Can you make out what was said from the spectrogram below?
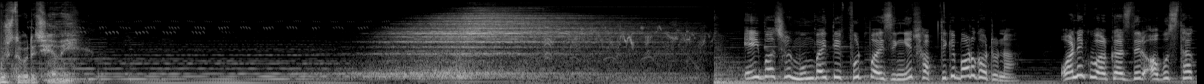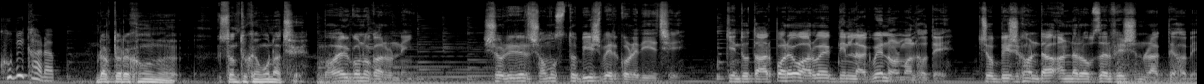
বুঝতে পেরেছি আমি। এই বছর মুম্বাইতে ফুড পয়জিং এর সব থেকে বড় ঘটনা। অনেক ওয়ার্কার্সদের অবস্থা খুবই খারাপ। ডাক্তার এখন সন্তু কেমন আছে? ভয়ের কোনো কারণ নেই। শরীরের সমস্ত বিষ বের করে দিয়েছি। কিন্তু তারপরেও আরও একদিন লাগবে নর্মাল হতে। চব্বিশ ঘণ্টা আন্ডার অবজারভেশন রাখতে হবে।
